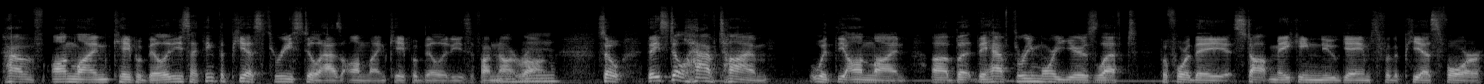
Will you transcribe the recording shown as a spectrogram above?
have online capabilities. I think the PS3 still has online capabilities, if I'm not wrong. So they still have time with the online, uh, but they have three more years left before they stop making new games for the PS4.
